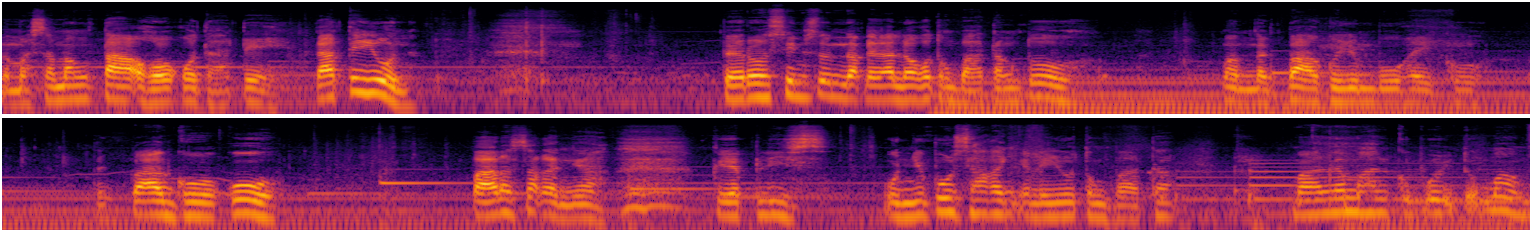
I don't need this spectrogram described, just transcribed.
na masamang tao ako dati. Dati yun. Pero since nung nakilala ko tong batang to, ma'am, nagbago yung buhay ko. Nagbago ako. Para sa kanya. Kaya please, huwag niyo po sa akin ilayo tong bata. Mahal na mahal ko po ito, ma'am.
